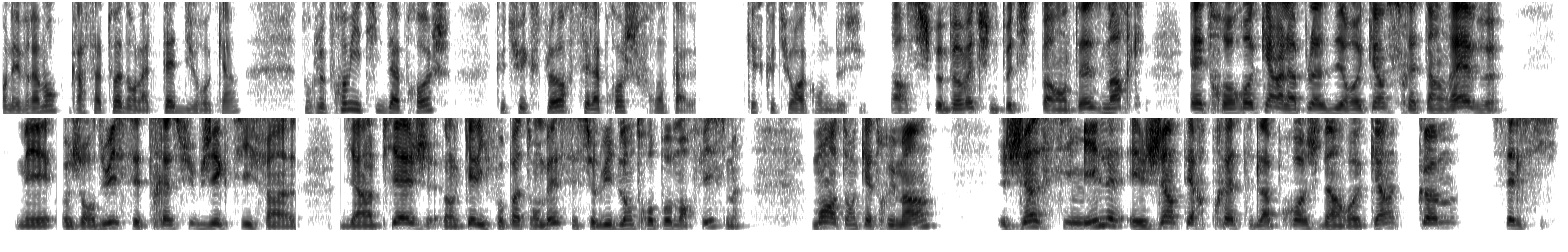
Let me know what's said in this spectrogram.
On est vraiment, grâce à toi, dans la tête du requin. Donc le premier type d'approche que tu explores, c'est l'approche frontale. Qu'est-ce que tu racontes dessus? Alors si je peux me permettre une petite parenthèse, Marc, être requin à la place des requins serait un rêve mais aujourd'hui, c'est très subjectif. Hein. Il y a un piège dans lequel il ne faut pas tomber, c'est celui de l'anthropomorphisme. Moi, en tant qu'être humain, j'assimile et j'interprète l'approche d'un requin comme celle-ci.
